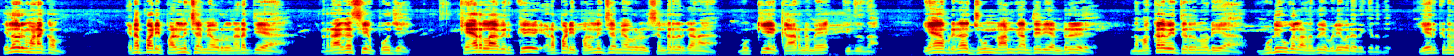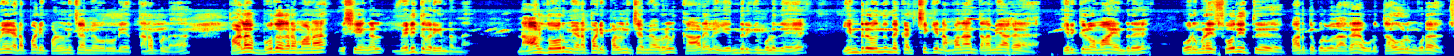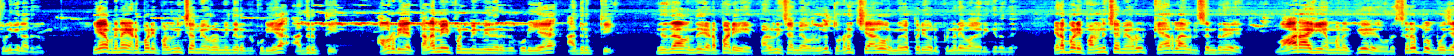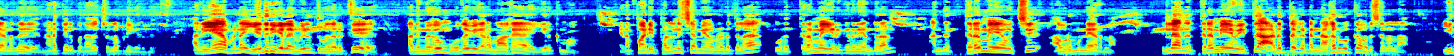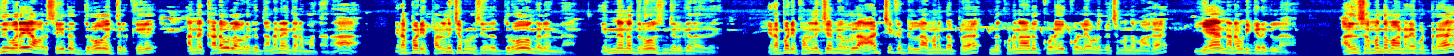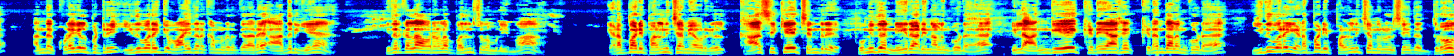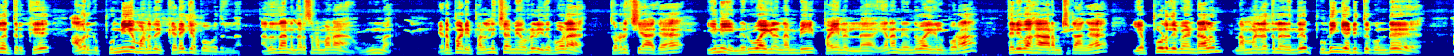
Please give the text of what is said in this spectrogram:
எல்லோருக்கும் வணக்கம். எடப்பாடி பழனிசாமி அவர்கள் நடத்திய ரகசிய பூஜை. கேரளாவிற்கு எடப்பாடி பழனிசாமி அவர்கள் சென்றதற்கான முக்கிய காரணமே இதுதான். ஏன் அப்படின்னா ஜூன் நான்காம் தேதி அன்று இந்த மக்களவைத் தேர்தலினுடைய முடிவுகளானது வெளிவர இருக்கிறது. ஏற்கனவே எடப்பாடி பழனிசாமி அவர்களுடைய தரப்புல பல பூதகரமான விஷயங்கள் வெடித்து வருகின்றன. நாள்தோறும் எடப்பாடி பழனிசாமி அவர்கள் காலையில் எந்திரிக்கும் பொழுது இன்று வந்து இந்த கட்சிக்கு நம்ம தான் தலைமையாக இருக்கிறோமா என்று ஒரு முறை சோதித்து பார்த்துக் கொள்வதாக ஒரு தகவலும் கூட சொல்கிறார்கள் ஏன் அப்படின்னா எடப்பாடி பழனிசாமி அவர்கள் மீது இருக்கக்கூடிய அதிருப்தி அவருடைய தலைமை பண்பின் மீது இருக்கக்கூடிய அதிருப்தி இதுதான் வந்து எடப்பாடி பழனிசாமி அவர்களுக்கு தொடர்ச்சியாக ஒரு மிகப்பெரிய ஒரு பின்னடைவாக இருக்கிறது. எடப்பாடி பழனிசாமி அவர்கள் கேரளாவில் சென்று வாராகி அம்மனுக்கு ஒரு சிறப்பு பூஜையானது நடத்தியிருப்பதாக சொல்லப்படுகிறது. அது ஏன் அப்படின்னா எதிரிகளை வீழ்த்துவதற்கு அது மிகவும் உதவிகரமாக இருக்குமாம். எடப்பாடி பழனிசாமி அவர்களிடத்துல ஒரு திறமை இருக்கிறது என்றால் அந்த திறமையை வச்சு அவர் முன்னேறலாம். இல்லை அந்த திறமையை வைத்து அடுத்த கட்ட நகர்வுக்கு அவர் செல்லலாம். இதுவரை அவர் செய்த துரோகத்திற்கு அந்த கடவுள் அவருக்கு தண்டனை தர மாட்டாரா எடப்பாடி பழனிசாமி அவர்கள் செய்த துரோகங்கள் என்ன? என்னென்ன துரோகம் செஞ்சிருக்கிறாரு? எடப்பாடி பழனிசாமி அவர்கள் ஆட்சி கட்டில் அமர்ந்தப்ப இந்த கொடநாடு கொலை கொள்ளை வழக்கு சம்பந்தமாக ஏன் நடவடிக்கை எடுக்கல? அது சம்பந்தமாக நடைபெற்ற அந்த கொலைகள் பற்றி இதுவரைக்கும் வாய் திறக்காமல் இருக்கிறாரே அது ஏன்? இதற்கெல்லாம் அவரால் பதில் சொல்ல முடியுமா? எடப்பாடி பழனிசாமி அவர்கள் காசிக்கே சென்று புனித நீராடினாலும் கூட இல்ல அங்கேயே கிடையாக கிடந்தாலும் கூட இதுவரை எடப்பாடி பழனிசாமி அவர்கள் செய்த துரோகத்திற்கு அவருக்கு புண்ணியமானது கிடைக்க போவதில்லை. அதுதான் நிதர்சனமான உண்மை. எடப்பாடி பழனிசாமி அவர்கள் இது போல தொடர்ச்சியாக இனி நிர்வாகிகளை நம்பி பயனில்லை. ஏன்னா நிர்வாகிகள் பூரா தெளிவாக ஆரம்பிச்சிட்டாங்க. எப்பொழுது வேண்டாலும் நம்ம இடத்துல இருந்து புடுங்கி அடித்து கொண்டு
